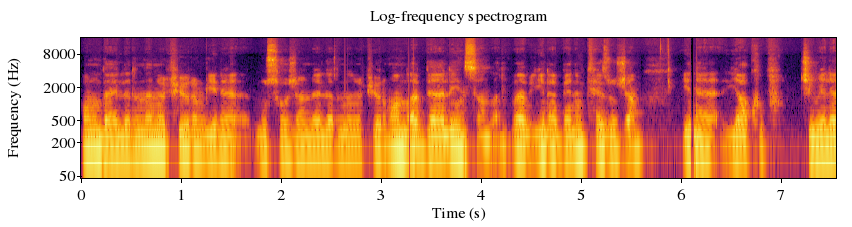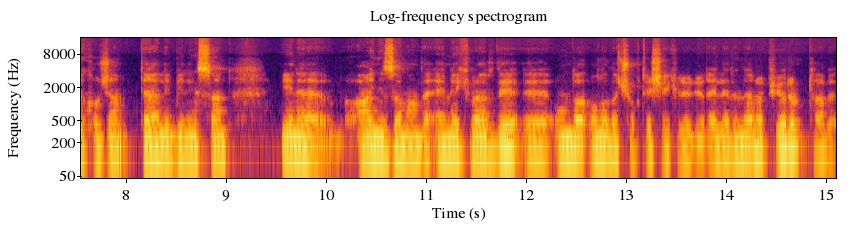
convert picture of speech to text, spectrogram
Onun da ellerinden öpüyorum. Yine Musa Hoca'nın ellerinden öpüyorum. Onlar değerli insanlar. Ve yine benim tez hocam, yine Yakup Civelek hocam değerli bir insan. Yine aynı zamanda emek verdi. Ee, onda ona da çok teşekkür ediyorum. Ellerinden öpüyorum. Tabii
